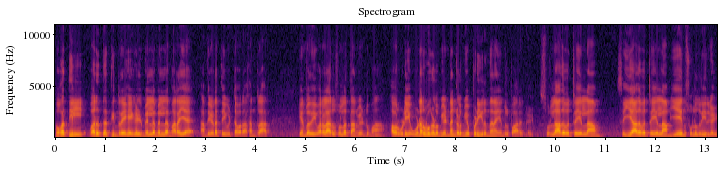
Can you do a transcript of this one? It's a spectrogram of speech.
முகத்தில் வருத்தத்தின் ரேகைகள் மெல்ல மெல்ல மறைய அந்த இடத்தை விட்டு அவர் அகன்றார். என்பதை வரலாறு சொல்லத்தான் வேண்டுமா? அவருடைய உணர்வுகளும் எண்ணங்களும் எப்படி இருந்தன என்று பாருங்கள். சொல்லாதவற்றையெல்லாம் செய்யாதவற்றையெல்லாம் ஏன் சொல்லுகிறீர்கள்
